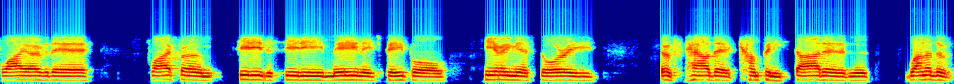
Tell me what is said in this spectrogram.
fly over there, fly from city to city, meeting these people, hearing their stories of how their company started. And one of the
